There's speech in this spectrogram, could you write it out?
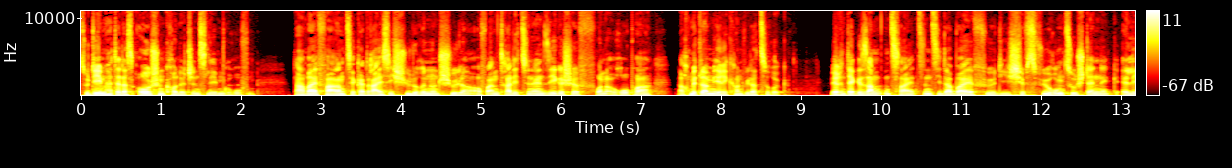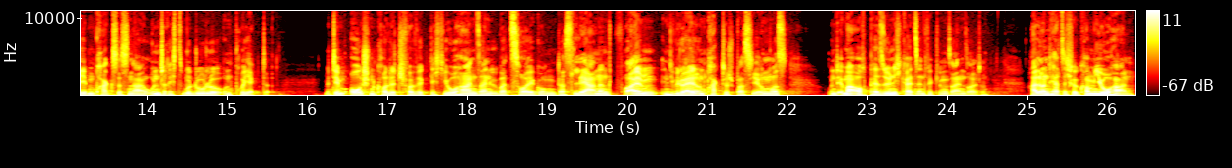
Zudem hat er das Ocean College ins Leben gerufen – Dabei fahren ca. 30 Schülerinnen und Schüler auf einem traditionellen Segelschiff von Europa nach Mittelamerika und wieder zurück. Während der gesamten Zeit sind sie dabei für die Schiffsführung zuständig, erleben praxisnahe Unterrichtsmodule und Projekte. Mit dem Ocean College verwirklicht Johann seine Überzeugung, dass Lernen vor allem individuell und praktisch passieren muss und immer auch Persönlichkeitsentwicklung sein sollte. Hallo und herzlich willkommen, Johann.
